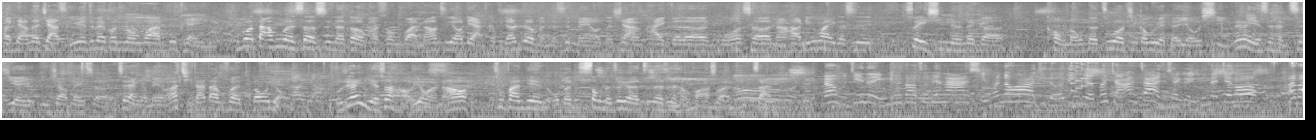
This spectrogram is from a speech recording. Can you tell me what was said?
衡量的价值，因为这边快速通关不便宜。不过大部分设施呢都有快速通关，然后只有两个比较热门的是没有的，像海格的摩托车，然后还有另外一个是最新的那个。恐龙的侏罗纪公园的游戏，那个也是很刺激的云霄飞车，这两个没有，那、其他大部分都有。我觉得也算好用啊。然后住饭店，我们送的这个真的是很划算，很赞。那我们今天的影片就到这边啦，喜欢的话记得订阅、分享、按赞，下个影片再见喽，拜拜。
